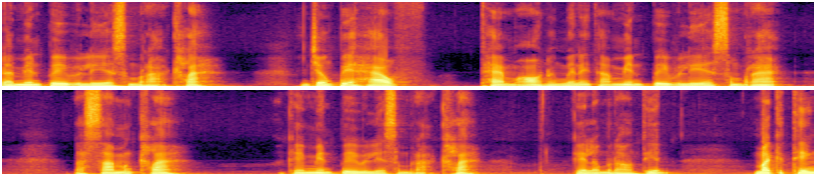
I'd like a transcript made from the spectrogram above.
ដែលមានពេលវេលាសម្រាប់ខ្លះអញ្ចឹងពាក្យ have time off ហ្នឹងមានន័យថាមានពេលវេលាសម្រាប់ដែល some ខ្លះគេមានពេលវេលាសម្រាប់ខ្លះគេលើម្ដងទៀត marketing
